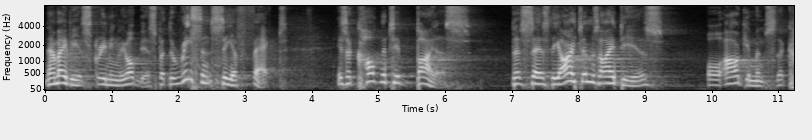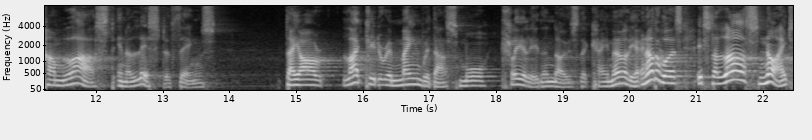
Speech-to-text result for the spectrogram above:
Now, maybe it's screamingly obvious, but the recency effect is a cognitive bias that says the items, ideas, or arguments that come last in a list of things, they are likely to remain with us more clearly than those that came earlier. In other words, it's the last night,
